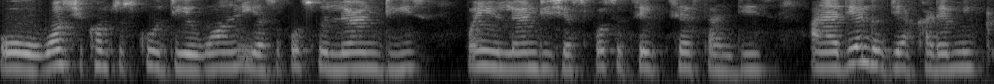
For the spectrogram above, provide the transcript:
Oh, once you come to school day one, you're supposed to learn this. When you learn this, you're supposed to take test and this. And at the end of the academic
